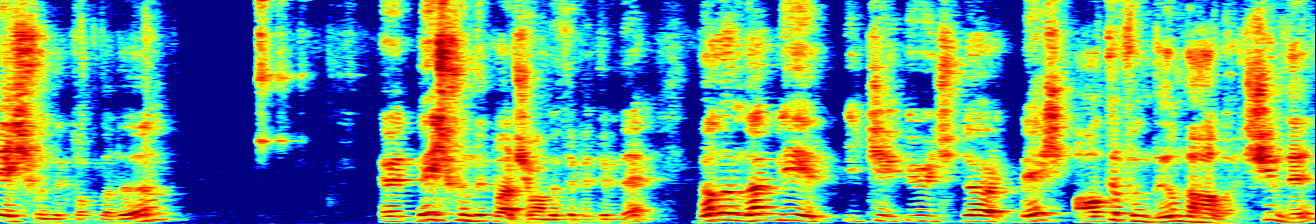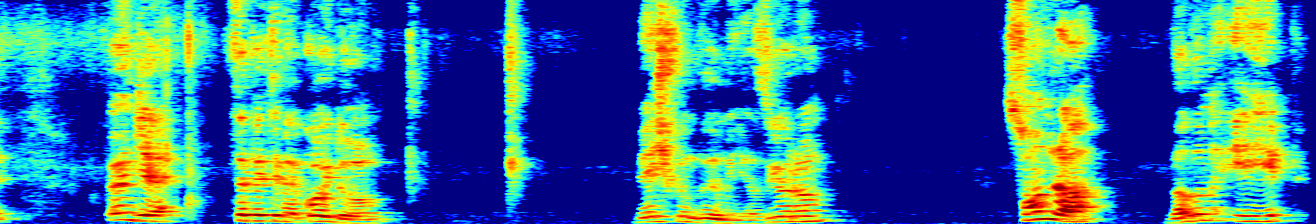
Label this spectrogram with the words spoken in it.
5 fındık topladım. Evet 5 fındık var şu anda sepetimde. Dalında 1, 2, 3, 4, 5, 6 fındığım daha var. Şimdi önce sepetime koyduğum 5 fındığımı yazıyorum. Sonra dalımı eğip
